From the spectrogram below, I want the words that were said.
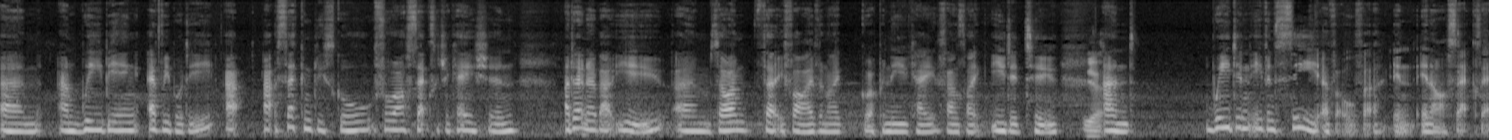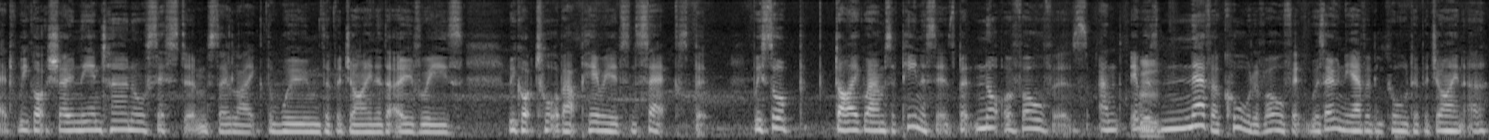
Um, and we being everybody at, at secondary school for our sex education, I don't know about you. Um, so I'm 35 and I grew up in the UK. It sounds like you did too. Yeah. And we didn't even see a vulva in, in our sex ed. We got shown the internal system, so like the womb, the vagina, the ovaries. We got taught about periods and sex, but we saw p- diagrams of penises, but not of vulvas. And it was never called a vulva, it was only ever be called a vagina.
